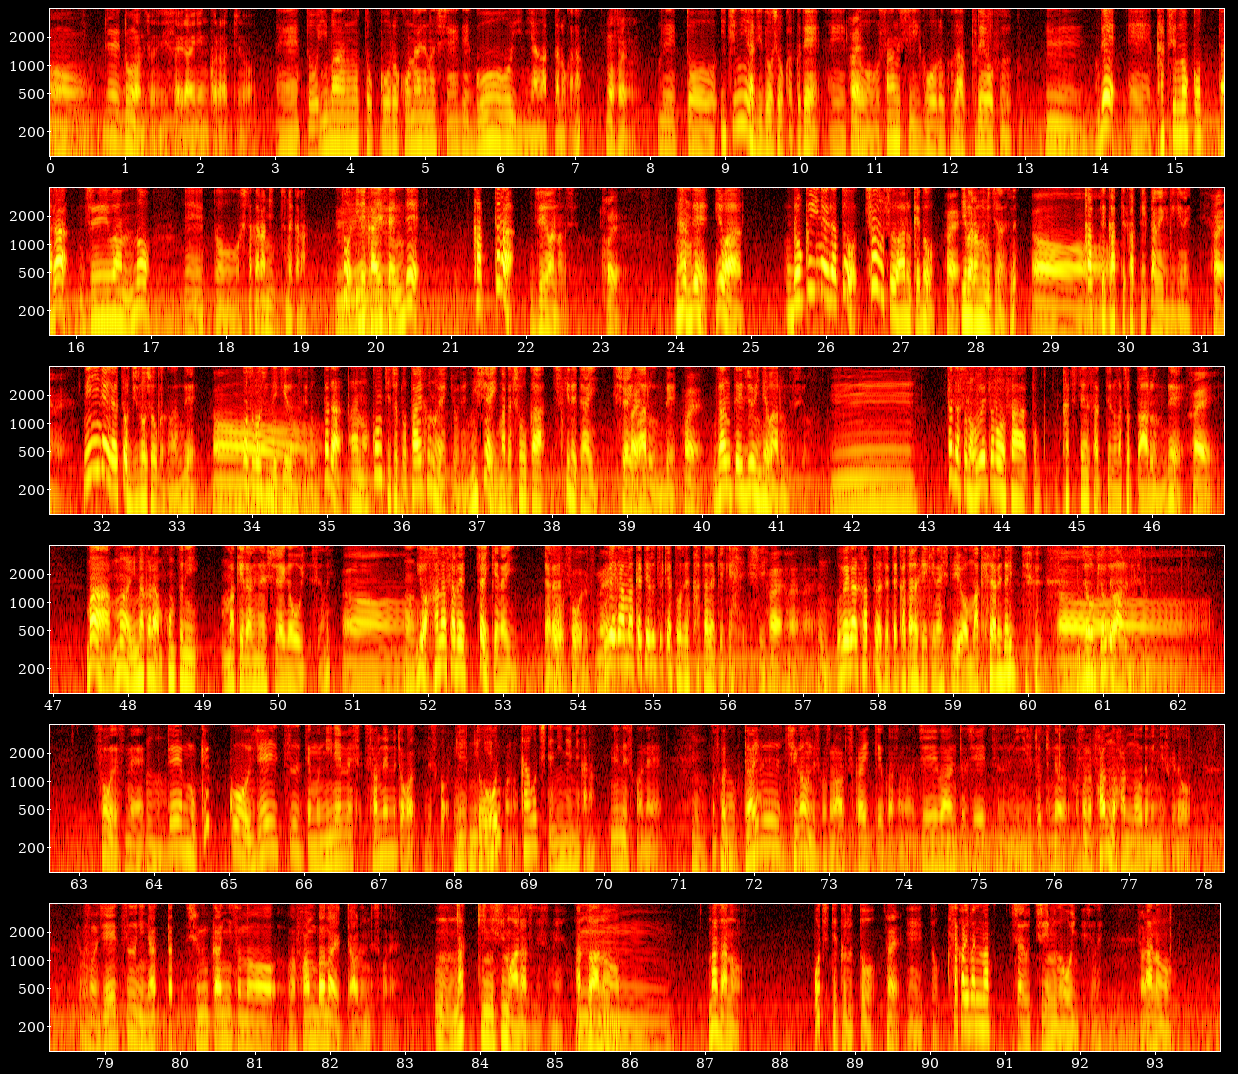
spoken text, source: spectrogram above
でどうなんでしょうね実際来年からっていうのは。えっ、と今のところこの間の試合で5位に上がったのかな？あはいはい。でえっと1、2が自動昇格で、えっとはい。3、4、5、6がプレーオフ。うん。で、えー勝ち残ったら J1 の、えー、と下から3つ目かな？と入れ替え戦で勝ったら J1 なんですよ。はい。なんで要は6位以内だとチャンスはあるけど、はい。茨の道なんですね。勝って勝って勝っていかなきゃいけないはいはい。2位以内だと自動昇格なんでももうその時点でいけるんですけどただあの今季ちょっと台風の影響で2試合まだ消化しきれてない試合があるんで、はい。う暫定順位ではあるんですよ。ただその上との差と勝ち点差っていうのがちょっとあるんではい。まあまあ今から本当に負けられない試合が多いですよね、ああ、うん、要は離されちゃいけないから。そうそうですね。上が負けてる時は当然勝たなきゃいけないし、はいはいはい、うん、上が勝ったら絶対勝たなきゃいけないし要は負けられないっていう状況ではあるんですよね。よそうですね、うん。でもう結構 J2 ってもう2年目3年目とかですか？えっとかな？落が落ちて2年目かな、2年目ですかね。うん、やっぱだいぶ違うんですか？その扱いっていうかその J1 と J2 にいる時の、まあ、そのファンの反応でもいいんですけどぱその J2 になった瞬間にそのまあファン離れってあるんですかね？うんなきにしもあらずですね。あとあのん。まずあの落ちてくると,、はい。えー、と草刈り場になっちゃうチームが多いんですよね、はい。あの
